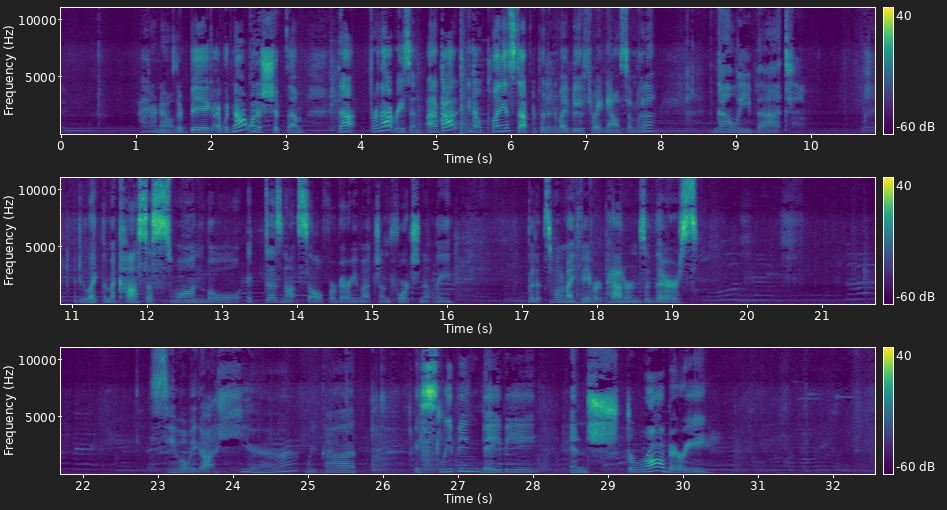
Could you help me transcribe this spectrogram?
I don't know. They're big. I would not want to ship them. That for that reason. I've got, you know, plenty of stuff to put into my booth right now, so I'm going to I'm going to leave that. I do like the Mikasa Swan Bowl. It does not sell for very much, unfortunately. But it's one of my favorite patterns of theirs. See what we got here. We've got a sleeping baby in strawberry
